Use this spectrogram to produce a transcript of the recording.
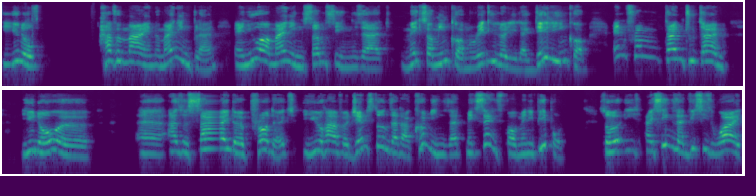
you know, have a mine, a mining plan, and you are mining something that makes some income regularly, like daily income, and from time to time, you know, uh, uh, as a side uh, product, you have a gemstones that are coming that make sense for many people. So I think that this is why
